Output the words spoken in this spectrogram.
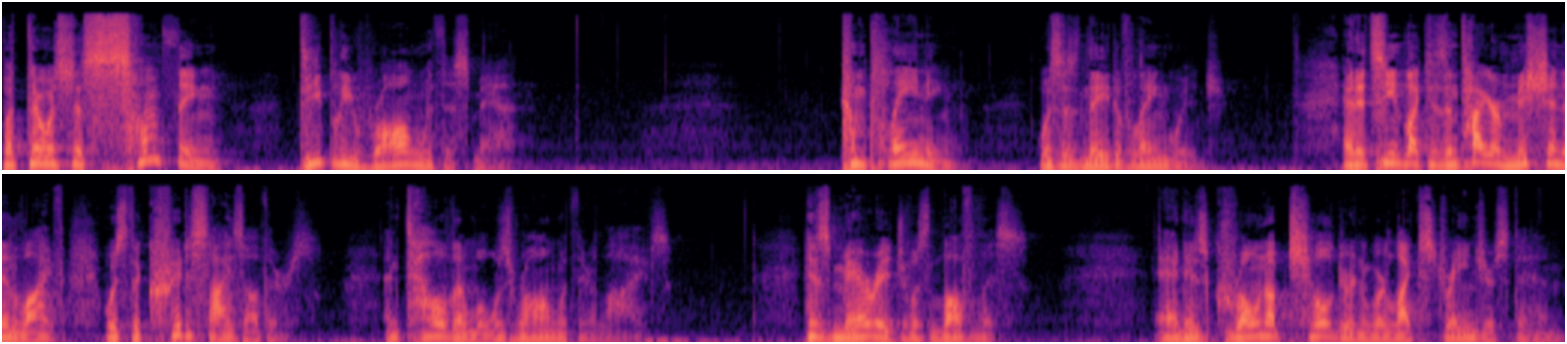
But there was just something deeply wrong with this man. Complaining was his native language. And it seemed like his entire mission in life was to criticize others and tell them what was wrong with their lives. His marriage was loveless and his grown up children were like strangers to him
